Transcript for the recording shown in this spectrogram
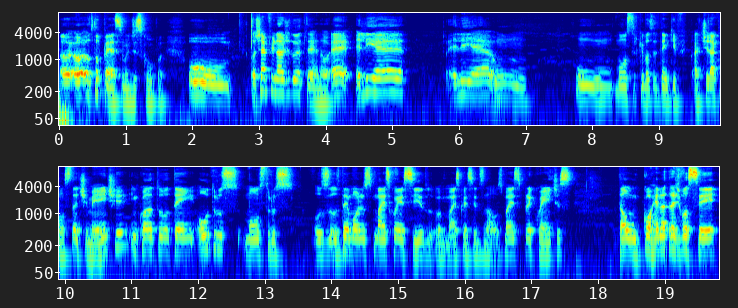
Eu, eu, eu tô péssimo, desculpa. O, o chefe final de Do Eternal, é, ele é. Ele é um. Um monstro que você tem que atirar constantemente, enquanto tem outros monstros, os, os demônios mais conhecidos. Mais conhecidos não, os mais frequentes, estão correndo atrás de você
